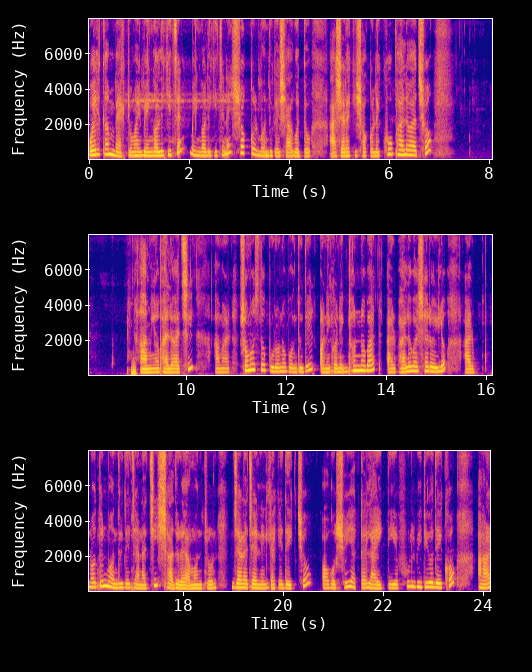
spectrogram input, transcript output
Welcome back to my Bengali kitchen. Bengali কিচেনে সকল বন্ধুকে স্বাগত। আশা রাখি সকলে খুব ভালো আছো। আমিও ভালো আছি। আমার সমস্ত পুরনো বন্ধুদের অনেক অনেক ধন্যবাদ আর ভালোবাসা রইল। আর নতুন বন্ধুদের জানাচ্ছি সাদরে আমন্ত্রণ। যারা চ্যানেলটাকে দেখছ অবশ্যই একটা লাইক দিয়ে ফুল ভিডিও দেখো। আর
